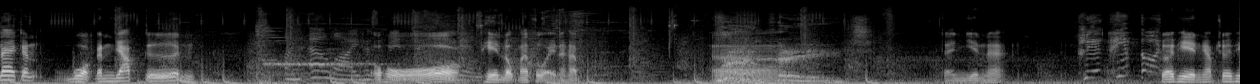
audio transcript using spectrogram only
แลกกันบวกกันยับเกิน โอ้โห เพนหลบมาสวยนะครับ ใจเย็นนะเคลียร์คลิปก่อนช่วยเพนครับช่วยเพ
